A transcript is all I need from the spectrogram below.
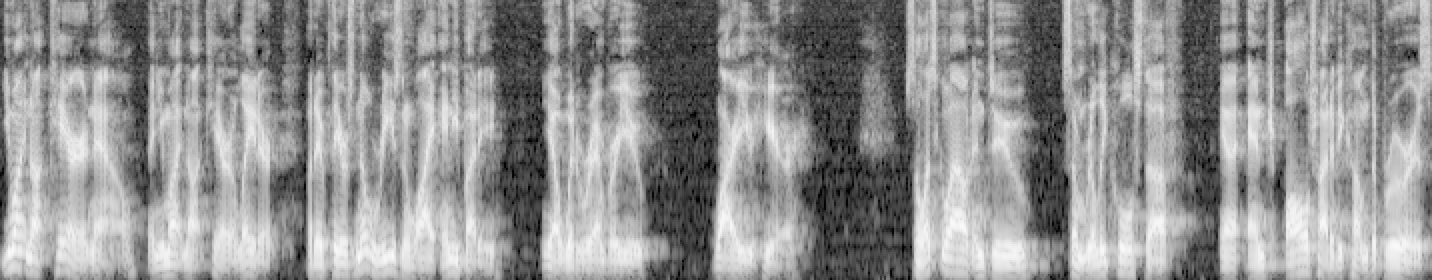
You might not care now, and you might not care later, but if there's no reason why anybody, you know, would remember you, why are you here? So let's go out and do some really cool stuff, uh, and all try to become the brewers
